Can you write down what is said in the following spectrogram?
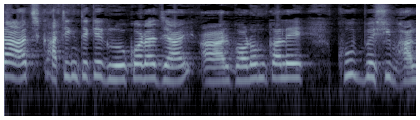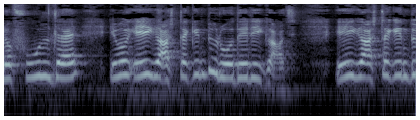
গাছ কাটিং থেকে গ্রো করা যায় আর গরমকালে খুব বেশি ভালো ফুল দেয় এবং এই গাছটা কিন্তু রোদেরই গাছ। এই গাছটা কিন্তু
